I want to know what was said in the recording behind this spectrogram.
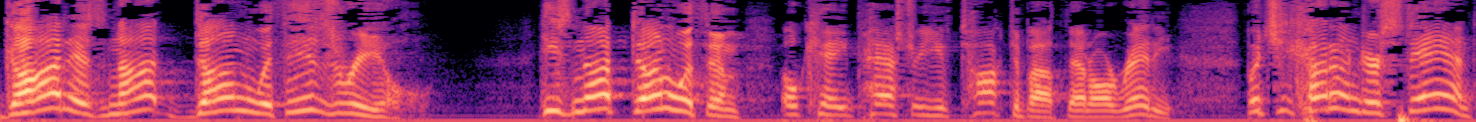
God is not done with Israel. He's not done with them. Okay, Pastor, you've talked about that already. But you got to understand,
